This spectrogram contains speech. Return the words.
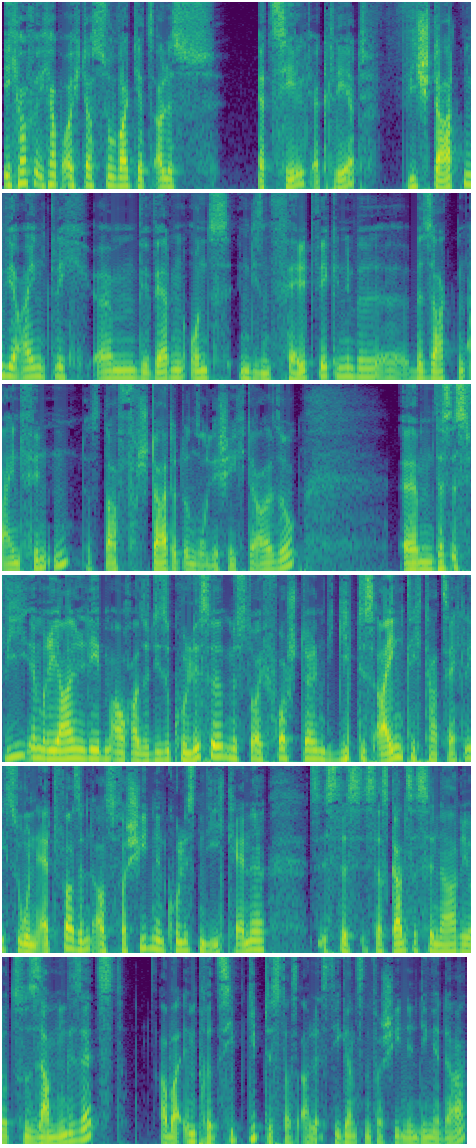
Ich hoffe, ich habe euch das soweit jetzt alles erzählt, erklärt. Wie starten wir eigentlich? Ähm, wir werden uns in diesem Feldweg in dem be äh, besagten einfinden. Das da startet unsere Geschichte also. Ähm, das ist wie im realen Leben auch. Also diese Kulisse müsst ihr euch vorstellen, die gibt es eigentlich tatsächlich. So in etwa sind aus verschiedenen Kulissen, die ich kenne, ist das, ist das ganze Szenario zusammengesetzt. Aber im Prinzip gibt es das alles, die ganzen verschiedenen Dinge da.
